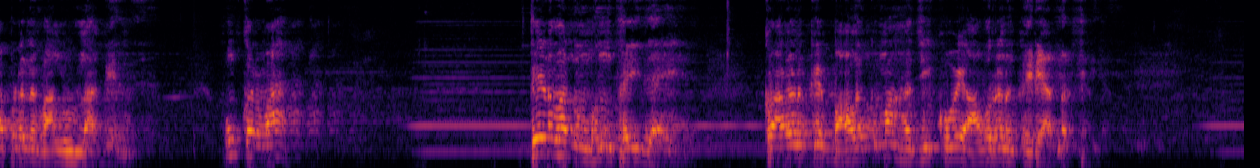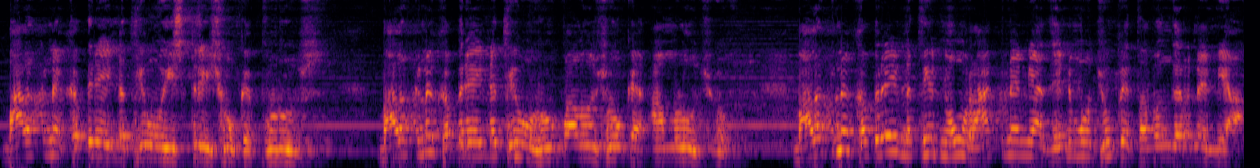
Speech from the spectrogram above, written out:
આપણને વાલું લાગે. શું કરવા? તેડવાનું મન થઈ જાય. કારણ કે બાળકમાં હજી કોઈ આવરણ કર્યા નથી. બાળકને ખબર નથી હું સ્ત્રી છું કે પુરુષ. બાળકને ખબર નથી હું રૂપાળું છું કે આમળું છું. બાળકને ખબર નથી હું રાકને ન્યા જન્મું છું કે તવંગરને ન્યા.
